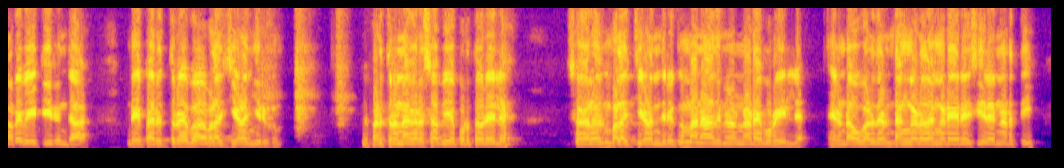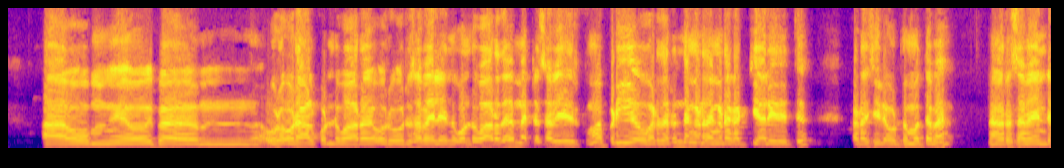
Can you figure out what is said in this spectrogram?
நிறைவேற்றி இருந்தா இன்றைய பருத்துறை வளர்ச்சி அடைஞ்சிருக்கும். இந்த பருத்துறை நகர சபையை பொறுத்தவரையில சகலதும் வளர்ச்சி அடைந்திருக்கும் ஆனால் அது நடைமுறை இல்லை. இரண்டாவது வருடம் தங்கட தங்கட அரசியலை நடத்தி இப்போ ஒரு ஆள் கொண்டு வர ஒரு ஒரு சபையிலேருந்து கொண்டு வரத மற்ற சபையில் இருக்குமோ அப்படியே ஒரு தங்கட தங்கட கட்சியால் எதிர்த்து கடைசியில் ஒட்டுமொத்தமாக நகரசபையின்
